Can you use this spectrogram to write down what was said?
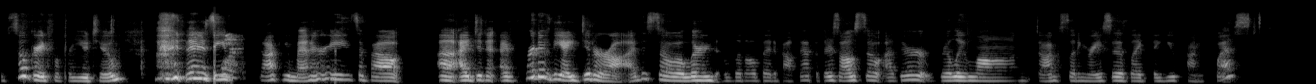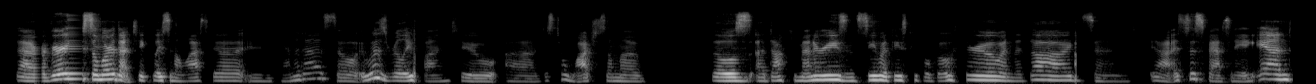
I'm so grateful for YouTube. There's these documentaries about. Uh, I didn't. I've heard of the Iditarod, so learned a little bit about that. But there's also other really long dog sledding races like the Yukon Quest, that are very similar that take place in Alaska and Canada. So it was really fun to uh, just to watch some of those uh, documentaries and see what these people go through and the dogs and yeah, it's just fascinating. And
